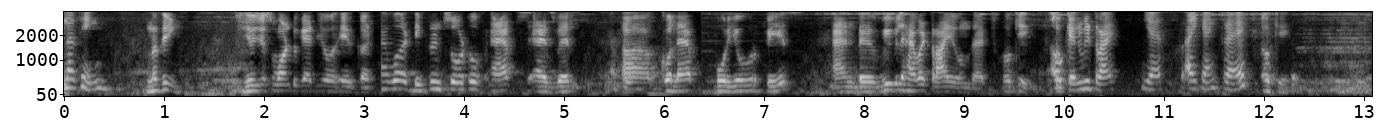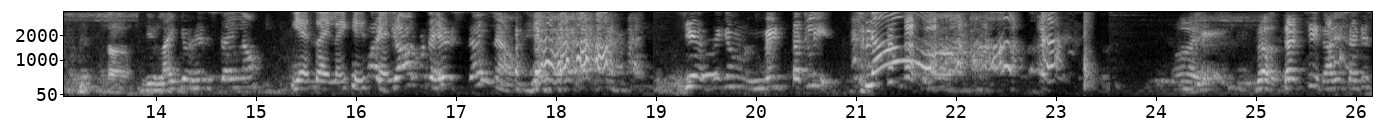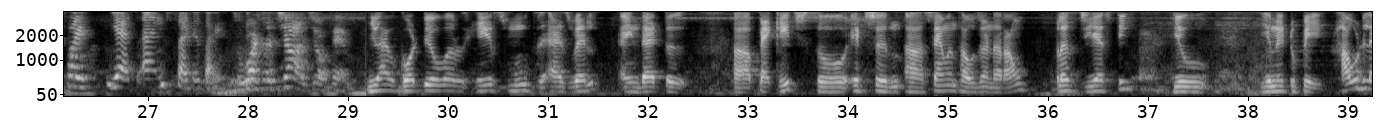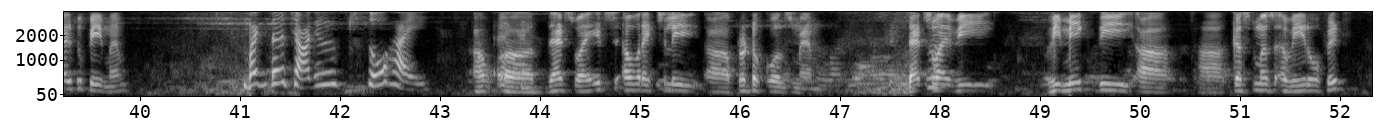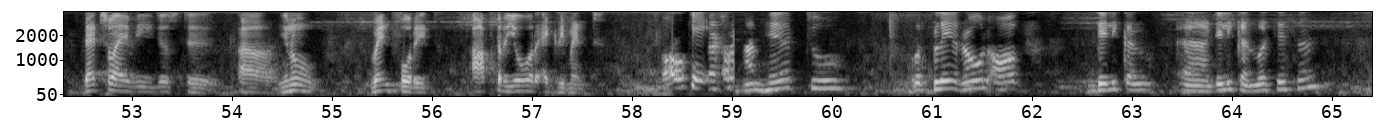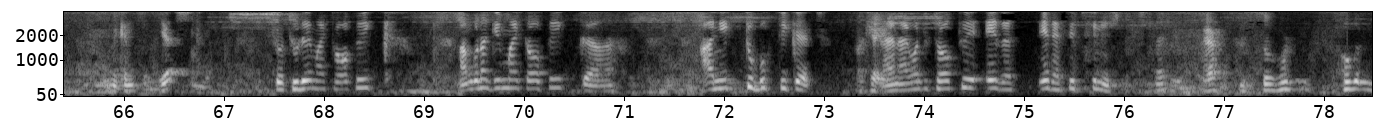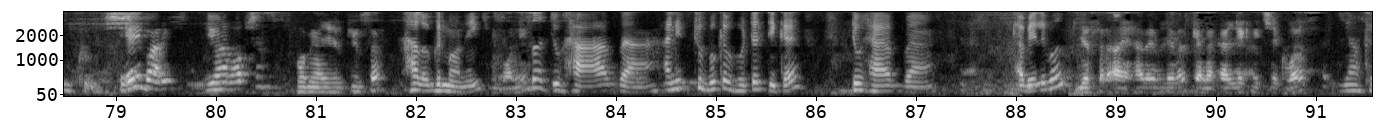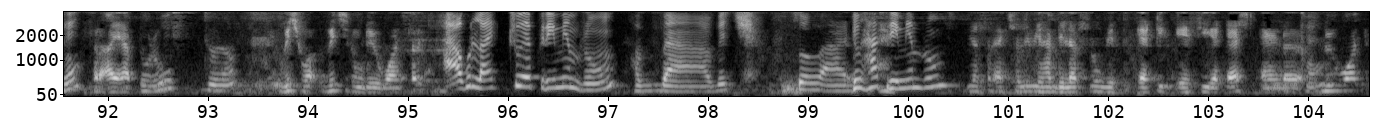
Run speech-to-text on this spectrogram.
nothing. Nothing. You just want to get your hair cut. I have a different sort of apps as well. Uh, collab for your face, and uh, we will have a try on that. Okay. So Okay. can we try? Yes, I can try. Okay. Uh, do you like your hairstyle now Yes, I like my hairstyle. god what a hairstyle now she has become mid takli No. no that's it are you satisfied yes, I'm satisfied. so what's the charge of him you have got your hair smooth as well in that uh, uh, package. So it's uh, uh, seven thousand around plus GST. You you need to pay. How would you like to pay, ma'am? But the charges is so high. Uh, uh, that's why it's our actually uh, protocols, ma'am. That's why we we make the uh, uh, customers aware of it. That's why we just uh, uh, you know went for it after your agreement. Okay. I'm here to play a role of daily con- uh, daily conversation. We can say yes So today my topic, I'm gonna give my topic. Uh, I need to book ticket, okay and I want to talk to a, res- a receptionist. Right? yeah So who, who will? anybody You have options? How may I help you, sir? Hello, good morning. Good morning. So, to have, uh, I need to book a hotel ticket to have uh, available. Yes, sir. I have available. Can I, uh, let me check once. Yeah, okay. Sir, I have two rooms. To know. Which one? Which room do you want, sir? I would like to a premium room, uh, which. So, uh, do you have premium room? Yes, sir. Actually, we have deluxe room with AC attached. And uh, Okay. do you want,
